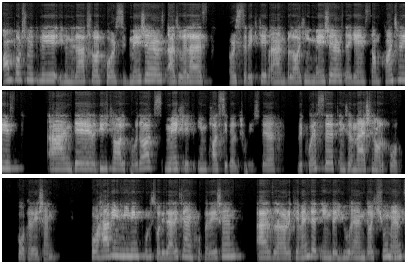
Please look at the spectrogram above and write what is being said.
Unfortunately, unilateral coercive measures as well as restrictive and blocking measures against some countries and their digital products make it impossible to reach the requested international co cooperation. For having meaningful solidarity and cooperation, as uh, recommended in the UN documents,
